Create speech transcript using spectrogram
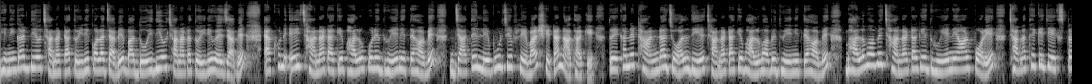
ভিনিগার দিয়েও ছানাটা তৈরি করা যাবে বা দই দিয়েও ছানাটা তৈরি হয়ে যাবে। এখন এই ছানাটাকে ভালো করে ধুয়ে নিতে হবে যাতে লেবুর যে ফ্লেভার সেটা না থাকে। তো এখানে ঠান্ডা জল দিয়ে ছানাটাকে ভালোভাবে ধুয়ে নিতে হবে। ভালোভাবে ছানাটাকে ধুয়ে নেওয়ার পরে ছানা থেকে যে এক্সট্রা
